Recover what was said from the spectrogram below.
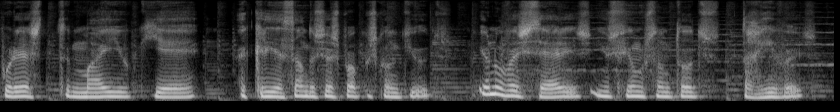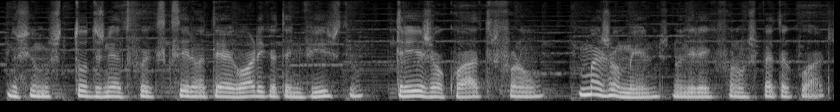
por este meio que é a criação dos seus próprios conteúdos. Eu não vejo séries e os filmes são todos terríveis. Dos filmes todos Netflix que saíram até agora e que eu tenho visto, três ou quatro foram mais ou menos, não direi que foram espetaculares.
